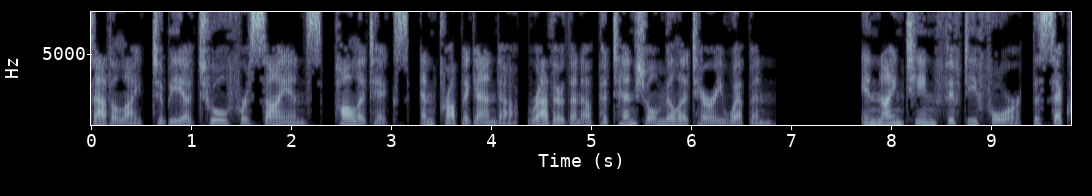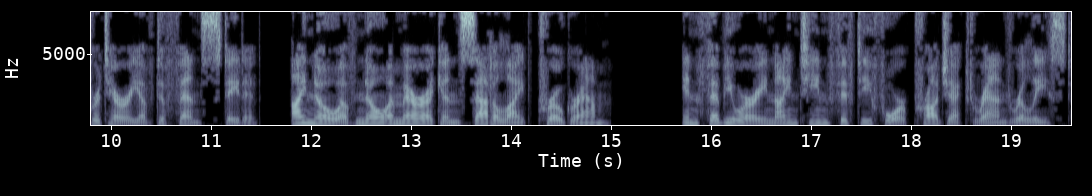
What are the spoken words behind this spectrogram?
satellite to be a tool for science, politics, and propaganda, rather than a potential military weapon. In 1954, the Secretary of Defense stated, I know of no American satellite program. In February 1954 Project RAND released,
